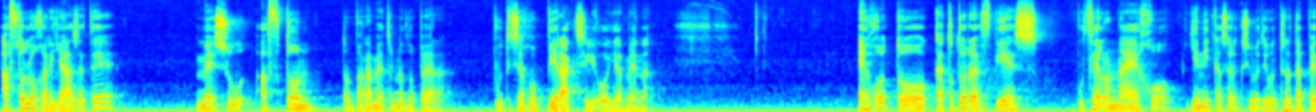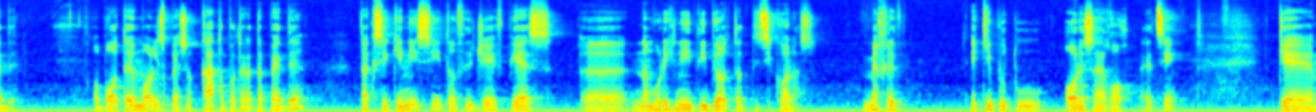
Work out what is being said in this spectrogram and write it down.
Αυτό λογαριάζεται μέσω αυτών των παραμέτρων εδώ πέρα που τις έχω πειράξει λίγο για μένα. Εγώ το κατώτερο FPS που θέλω να έχω γενικά στο αξιωματή μου 35. Οπότε μόλις πέσω κάτω από 35 θα ξεκινήσει το 3G FPS ε, να μου ρίχνει την ποιότητα της εικόνας μέχρι εκεί που του όρισα εγώ, έτσι. Και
